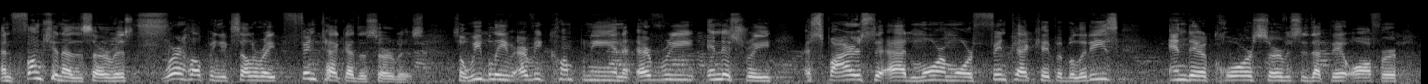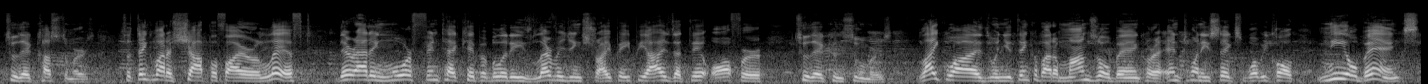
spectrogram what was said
and function as a service, we're helping accelerate fintech as a service. So we believe every company and every industry aspires to add more and more fintech capabilities in their core services that they offer to their customers. So think about a Shopify or a Lyft, they're adding more fintech capabilities, leveraging Stripe APIs that they offer to their consumers. Likewise, when you think about a Monzo Bank or an N26, what we call neobanks,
